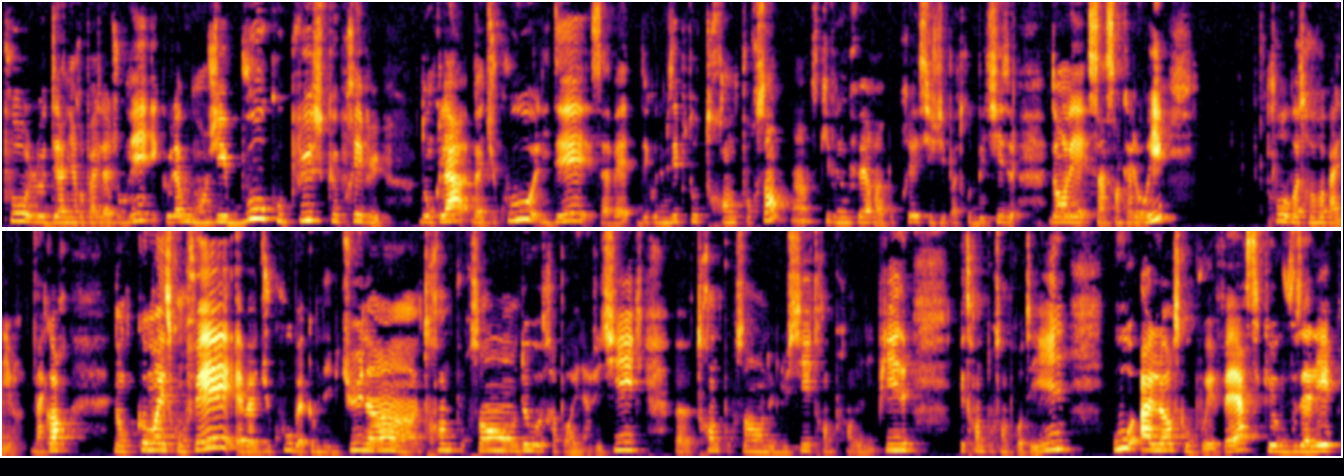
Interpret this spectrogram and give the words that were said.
pour le dernier repas de la journée et que là, vous mangez beaucoup plus que prévu. Donc là, bah, du coup, l'idée, ça va être d'économiser plutôt 30%, hein, ce qui va nous faire à peu près, si je dis pas trop de bêtises, dans les 500 calories pour votre repas libre. D'accord? Donc comment est-ce qu'on fait? Eh ben du coup, bah, comme d'habitude, 30% hein, de votre apport énergétique, 30% euh, de glucides, 30% de lipides et 30% de protéines. Ou alors ce que vous pouvez faire, c'est que vous allez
